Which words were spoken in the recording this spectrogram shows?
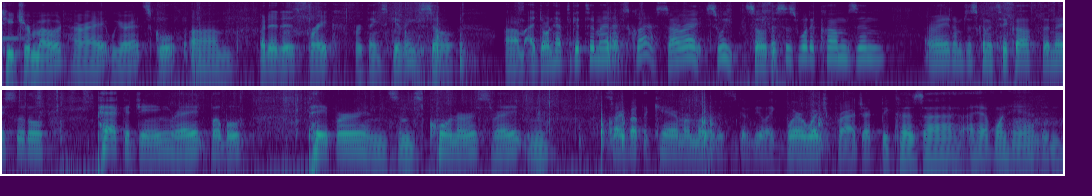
teacher mode. All right, we are at school, um, but it is break for Thanksgiving, so um, I don't have to get to my next class. All right, sweet. So this is what it comes in. All right, I'm just going to take off the nice little packaging, right? Bubble paper and some corners, right? And sorry about the camera mode. This is going to be like Blair Witch Project because uh, I have one hand and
